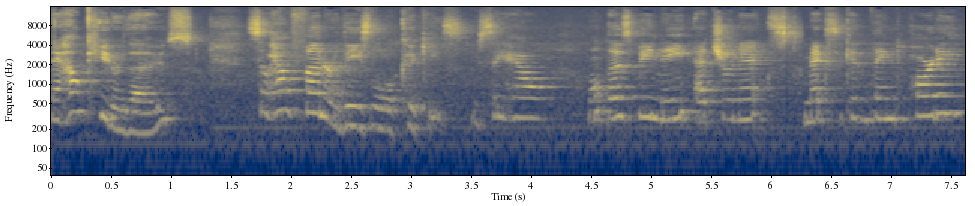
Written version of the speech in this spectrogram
Now how cute are those? So how fun are these little cookies? You see how, won't those be neat at your next Mexican themed party?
